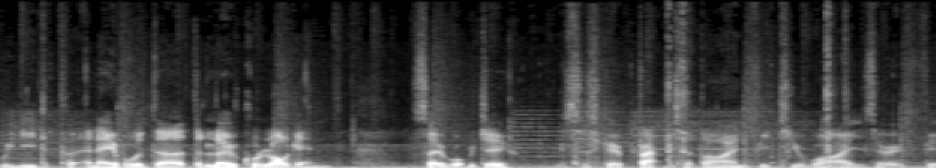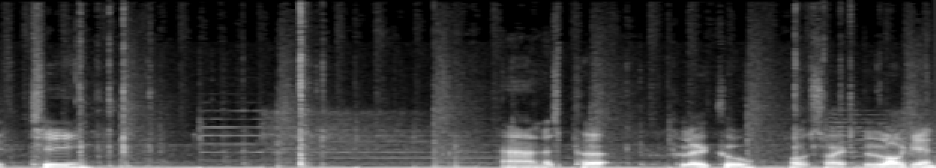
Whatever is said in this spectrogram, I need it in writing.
we need to put enable the, the local login. So what we do is just go back to line VTY015 and let's put local, oh sorry, login,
